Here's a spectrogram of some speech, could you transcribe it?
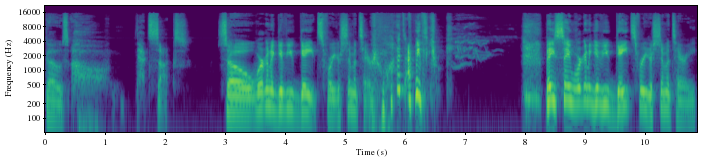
goes, Oh, that sucks. So, we're going to give you gates for your cemetery. what? I mean, they say we're going to give you gates for your cemetery,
